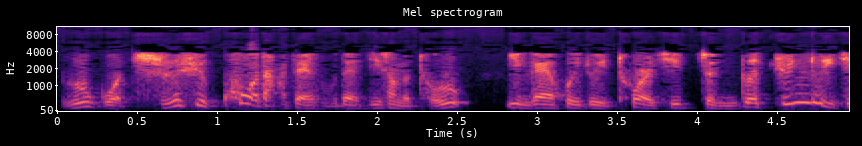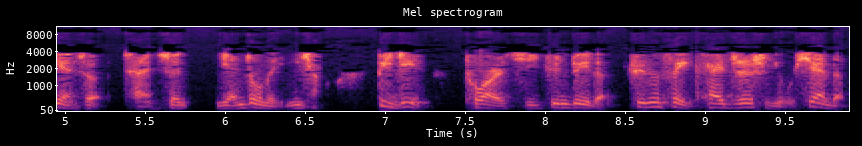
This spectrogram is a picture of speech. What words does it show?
如果持续扩大在五代机上的投入，应该会对土耳其整个军队建设产生严重的影响。毕竟土耳其军队的军费开支是有限的，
